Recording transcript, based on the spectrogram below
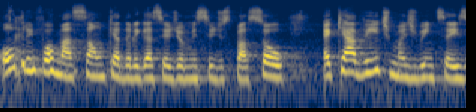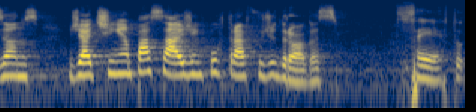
Outra informação que a Delegacia de Homicídios passou é que a vítima, de 26 anos, já tinha passagem por tráfico de drogas. Certo.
